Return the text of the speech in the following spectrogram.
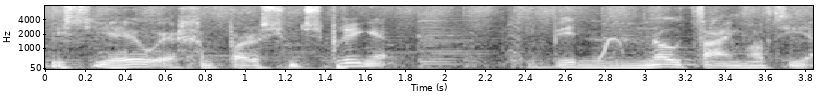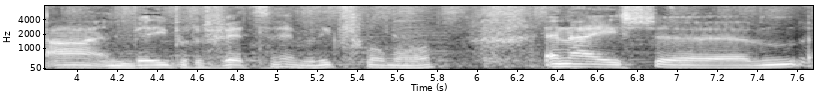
Is hij heel erg gaan parachute springen. Binnen no time had hij A en B brevet en weet ik veel maar wat. En hij is uh, uh,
